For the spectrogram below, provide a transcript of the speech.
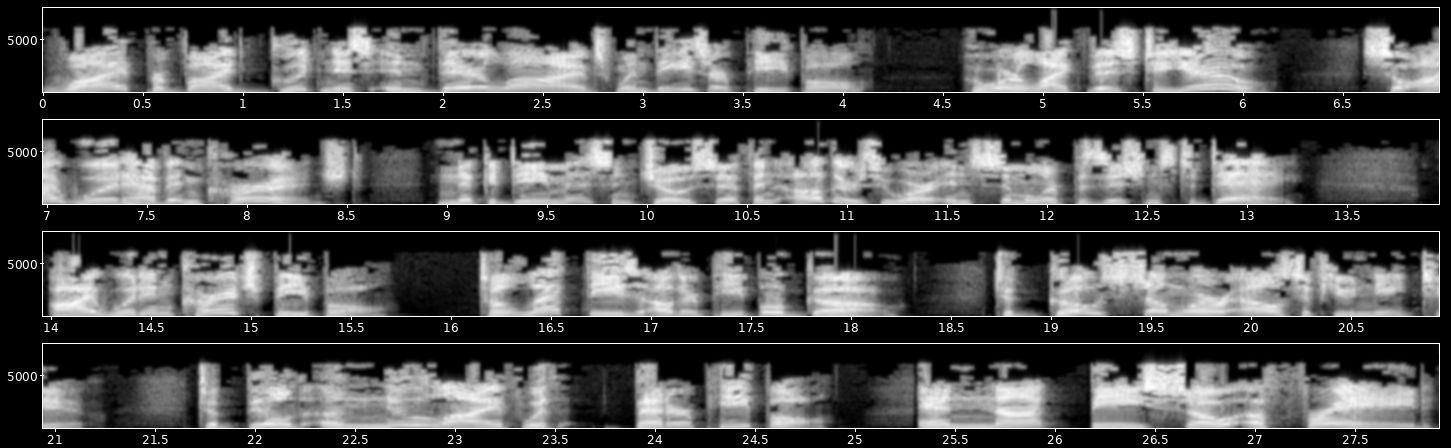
Why provide goodness in their lives when these are people who are like this to you? So I would have encouraged Nicodemus and Joseph and others who are in similar positions today. I would encourage people to let these other people go to go somewhere else if you need to, to build a new life with better people and not be so afraid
